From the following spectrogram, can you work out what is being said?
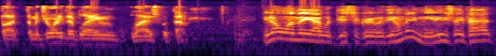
but the majority of the blame lies with them. You know, one thing I would disagree with you. How many meetings they've had?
